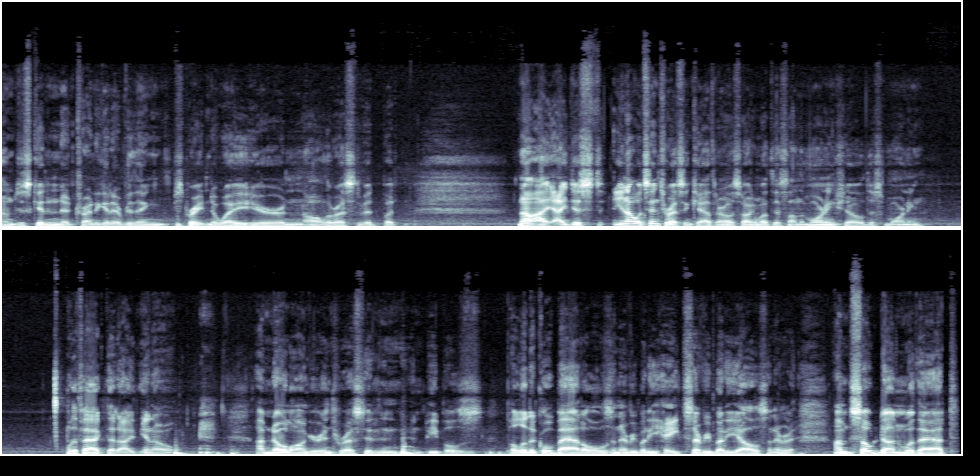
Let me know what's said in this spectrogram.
I'm just getting there, trying to get everything straightened away here and all the rest of it. But no, I, I just, you know, what's interesting, Catherine. I was talking about this on the morning show this morning. The fact that I, you know, I'm no longer interested in, in people's political battles and everybody hates everybody else and every, I'm so done with that.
